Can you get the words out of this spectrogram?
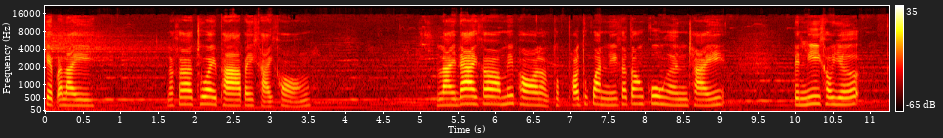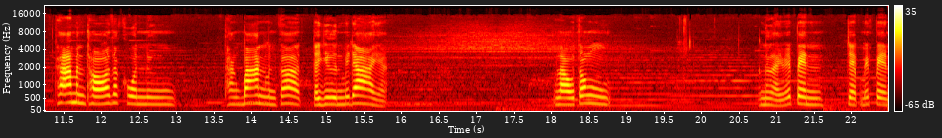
เก็บอะไร แล้วก็ช่วยพาไปขายของ รายได้ก็ไม่พอหรอกเพราะทุกวันนี้ก็ต้องกู้เงินใช้ เป็นหนี้เขาเยอะ ถ้ามันท้อสักคนหนึ่งทางบ้านมันก็จะยืนไม่ได้อะเราต้องเหนื่อยไม่เป็น เจ็บไม่เป็น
